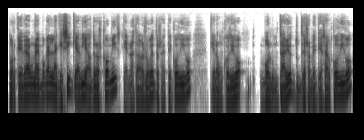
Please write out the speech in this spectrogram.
porque era una época en la que sí que había otros cómics que no estaban sujetos a este código, que era un código voluntario, tú te sometías al código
